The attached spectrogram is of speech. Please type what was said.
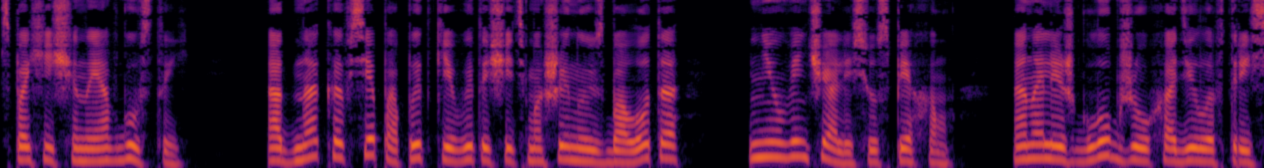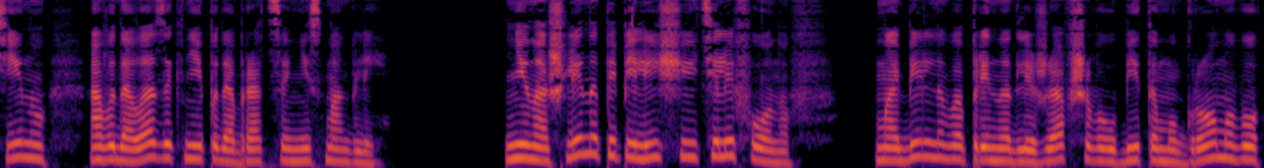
с похищенной Августой. Однако все попытки вытащить машину из болота не увенчались успехом. Она лишь глубже уходила в трясину, а водолазы к ней подобраться не смогли. Не нашли на пепелище и телефонов. Мобильного, принадлежавшего убитому Громову,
